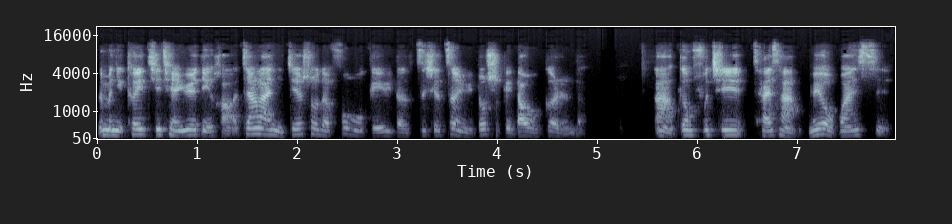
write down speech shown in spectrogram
那么你可以提前约定好，将来你接受的父母给予的这些赠与都是给到我个人的，啊，跟夫妻财产没有关系，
